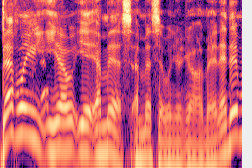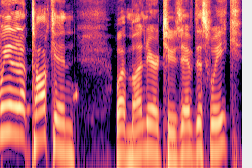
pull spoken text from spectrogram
definitely, you know, yeah, I miss, I miss it when you're gone, man. And then we ended up talking, what, Monday or Tuesday of this week?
